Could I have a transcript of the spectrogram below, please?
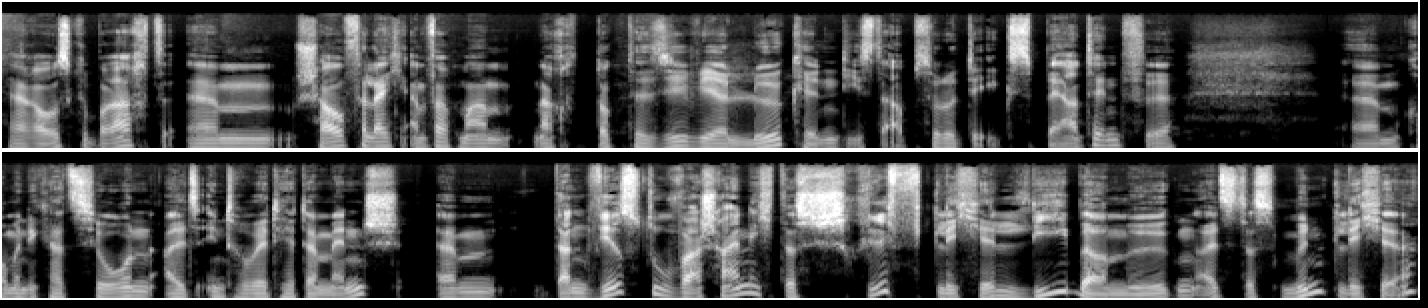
herausgebracht. Ähm, schau vielleicht einfach mal nach Dr. Silvia Löken, die ist absolute Expertin für ähm, Kommunikation als introvertierter Mensch. Ähm, dann wirst du wahrscheinlich das Schriftliche lieber mögen als das Mündliche.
